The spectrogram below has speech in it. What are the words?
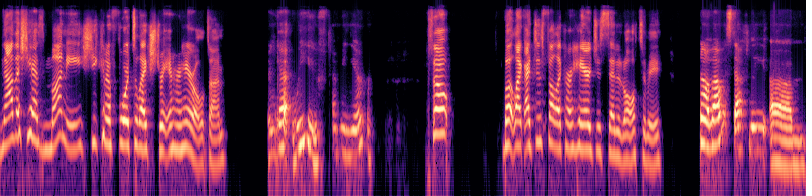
now that she has money, she can afford to like straighten her hair all the time. And get weave. I mean, yeah. So, but like I just felt like her hair just said it all to me. No, that was definitely um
